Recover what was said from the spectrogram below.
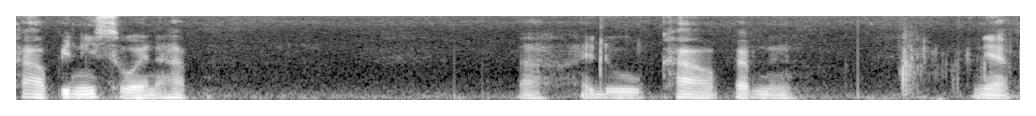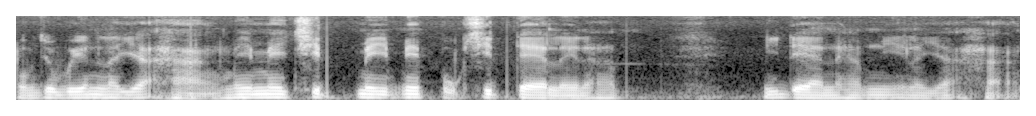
ข้าวปีนี้สวยนะครับให้ดูข้าวแป๊บหนึ่งเนี่ยผมจะเว้นระยะห่างไม่ไม่ชิดไม่ไม่ปลูกชิดแดนเลยนะครับ นี่แดนนะครับนี่ระยะห่าง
